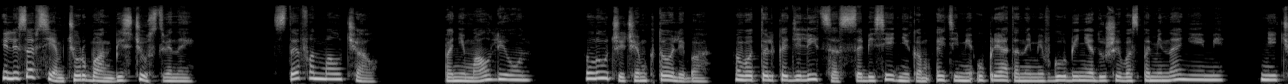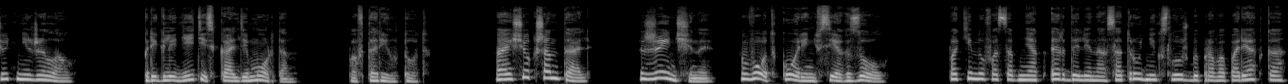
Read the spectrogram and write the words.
Или совсем чурбан бесчувственный? Стефан молчал. Понимал ли он? Лучше, чем кто-либо. Вот только делиться с собеседником этими упрятанными в глубине души воспоминаниями ничуть не желал. «Приглядитесь к Альде Мортон», — повторил тот. «А еще к Шанталь. Женщины. Вот корень всех зол». Покинув особняк Эрделина, сотрудник службы правопорядка,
